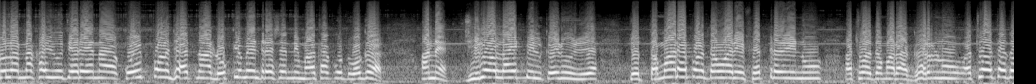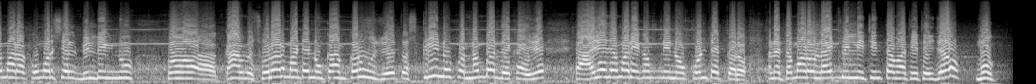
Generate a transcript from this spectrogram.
સોલાર નખાવ્યું ત્યારે એના કોઈ પણ જાતના ડોક્યુમેન્ટેશનની માથાકૂટ વગર અને ઝીરો લાઇટ બિલ કર્યું છે. જો તમારે પણ તમારી ફેક્ટરીનું અથવા તમારા ઘરનું અથવા તો તમારા કોમર્શિયલ બિલ્ડિંગનું કામ સોલાર માટેનું કામ કરવું જોઈએ તો સ્ક્રીન ઉપર નંબર દેખાય છે. આજે જ અમારી કંપનીનો કોન્ટેક્ટ કરો અને તમારું લાઇટ બિલની ચિંતામાંથી થઈ જાઓ, મુક્ત.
